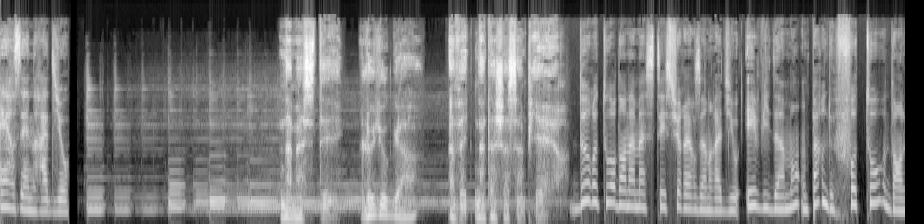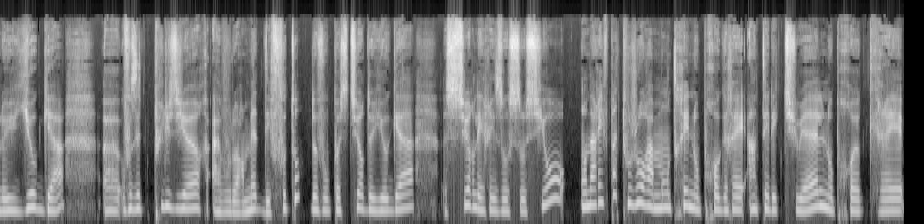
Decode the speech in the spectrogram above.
RZN Radio. Namasté, le yoga avec Natacha Saint-Pierre. De retour dans Namasté sur RZN Radio, évidemment, on parle de photos dans le yoga. Euh, vous êtes plusieurs à vouloir mettre des photos de vos postures de yoga sur les réseaux sociaux. On n'arrive pas toujours à montrer nos progrès intellectuels, nos progrès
